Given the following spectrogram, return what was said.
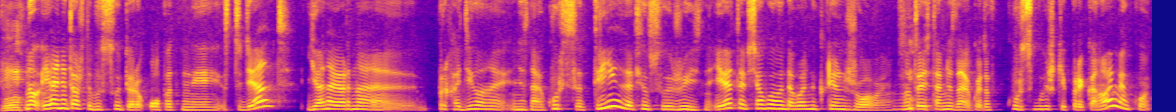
Mm. Ну, я не то чтобы супер опытный студент, я, наверное, проходила, не знаю, курса три за всю свою жизнь, и это все было довольно кринжово. Ну, то есть там, не знаю, какой-то курс вышки про экономику,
